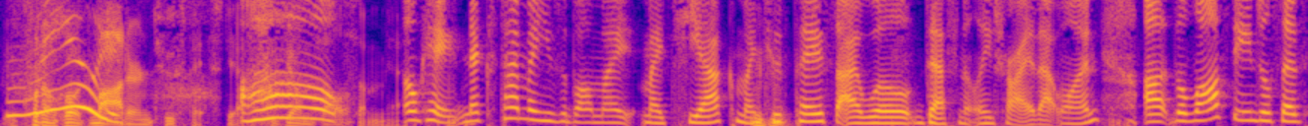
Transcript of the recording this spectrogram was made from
quote-unquote, Really? modern toothpaste. Yeah, Oh, awesome. Yeah. okay. Next time I use up all my my chiak, Mm-hmm. my toothpaste, I will definitely try that one. Uh, the Lost Angel says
